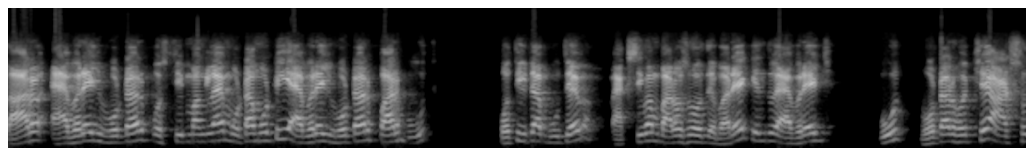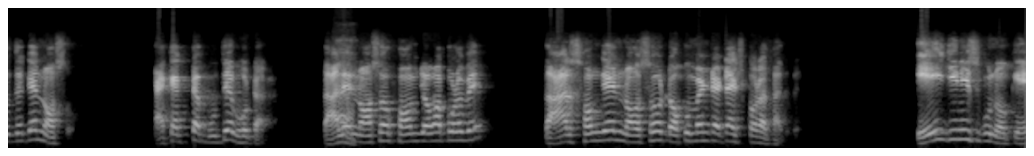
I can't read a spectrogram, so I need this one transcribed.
তার অ্যাভারেজ ভোটার পশ্চিমবাংলায় মোটামুটি অ্যাভারেজ ভোটার পার বুথ প্রতিটা বুথে ম্যাক্সিমাম বারোশো হতে পারে। কিন্তু অ্যাভারেজ বুথ ভোটার হচ্ছে আটশো থেকে নশো। এক একটা বুথে ভোটার। তাহলে হ্যাঁ। নশো ফর্ম জমা পড়বে তার সঙ্গে নশো ডকুমেন্ট অ্যাটাচ করা থাকবে। এই জিনিসগুলোকে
